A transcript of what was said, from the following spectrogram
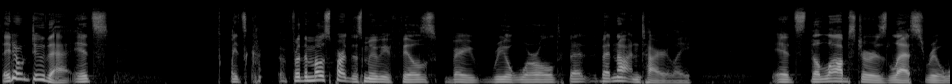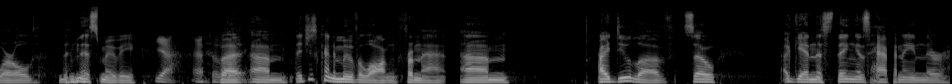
they don't do that. It's it's for the most part this movie feels very real world, but but not entirely. It's the lobster is less real world than this movie Yeah, absolutely. but um, they just kind of move along from that. Um, I do love so. Again, this thing is happening. They're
